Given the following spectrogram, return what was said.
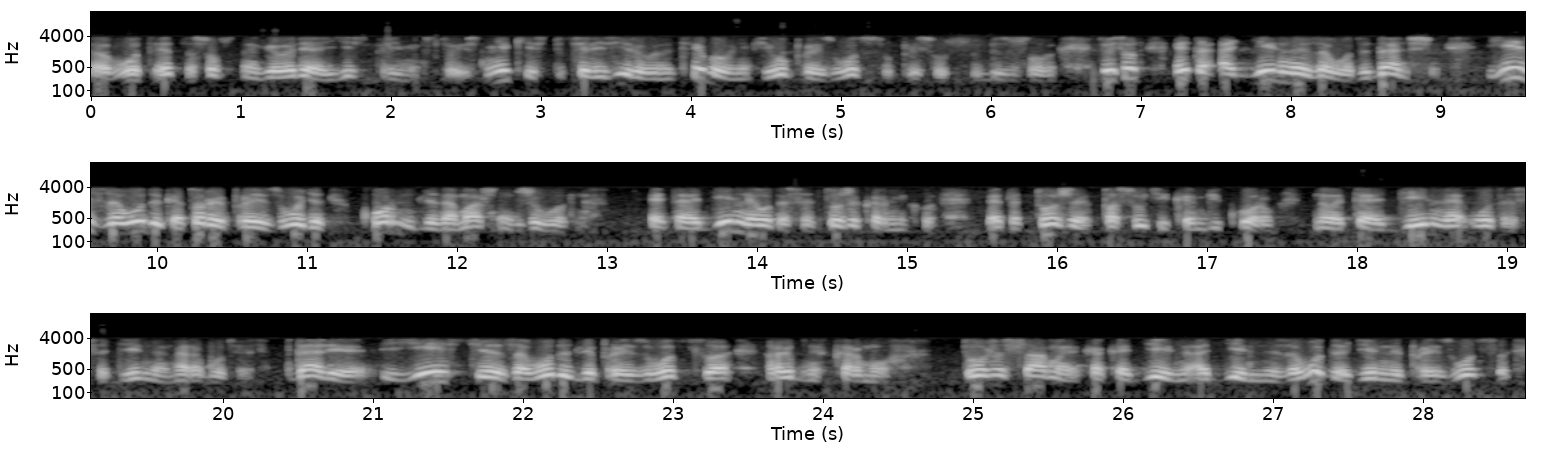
А вот это, собственно говоря, и есть премикс. То есть некие специализированные требования к его производству присутствуют, безусловно. То есть вот это отдельные заводы. Дальше. Есть заводы, которые производят корм для домашних животных. Это отдельная отрасль, тоже кормикорм. Это тоже, по сути, комбикорм. Но это отдельная отрасль, отдельно она работает. Далее, есть заводы для производства рыбных кормов. То же самое, как отдельно, отдельные заводы, отдельное производство –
